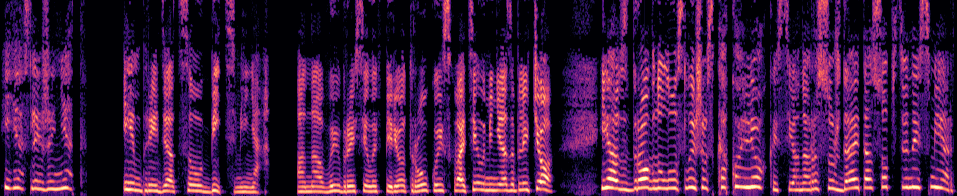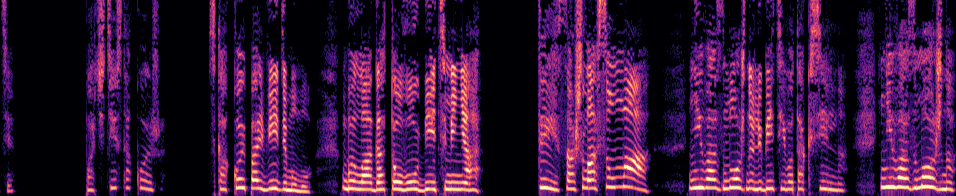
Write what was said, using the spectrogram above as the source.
Если же нет, им придется убить меня!» Она выбросила вперед руку и схватила меня за плечо. Я вздрогнула, услышав, с какой легкостью она рассуждает о собственной смерти. Почти с такой же, с какой, по-видимому, была готова убить меня. «Ты сошла с ума! Невозможно любить его так сильно! Невозможно!»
